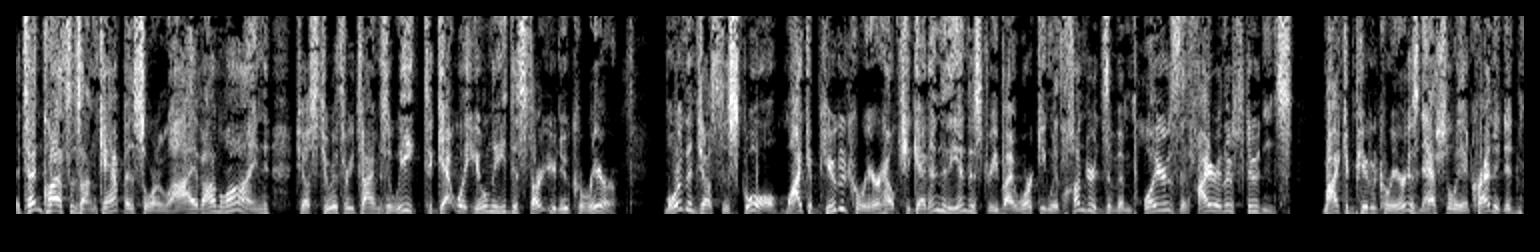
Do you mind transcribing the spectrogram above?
Attend classes on campus or live online just two or three times a week to get what you'll need to start your new career. More than just a school, My Computer Career helps you get into the industry by working with hundreds of employers that hire their students. My Computer Career is nationally accredited and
